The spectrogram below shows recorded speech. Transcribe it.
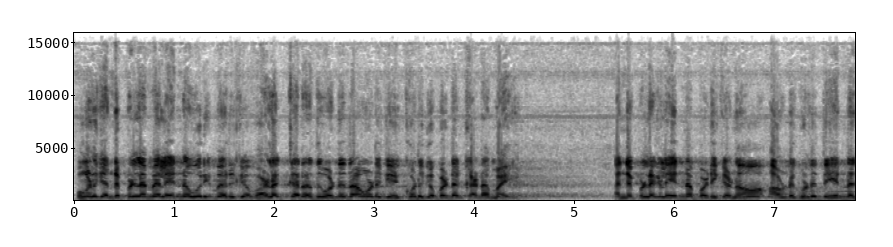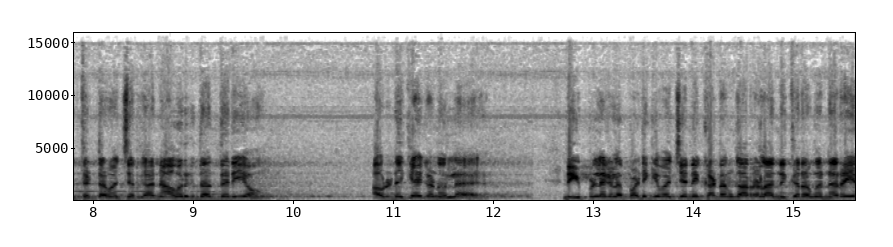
உங்களுக்கு அந்த பிள்ளை மேலே என்ன உரிமை இருக்குது வளர்க்கறது ஒன்று தான் உங்களுக்கு கொடுக்கப்பட்ட கடமை. அந்த பிள்ளைகளை என்ன படிக்கணும்? அவன்கிட்ட கொடுத்து என்ன திட்டம் வச்சிருக்கான்னு அவருக்கு தான் தெரியும். அவர்கிட்ட கேட்கணும்ல? இன்னைக்கு பிள்ளைகளை படிக்க வச்சேன்னு கடன்காரர்களாக நிற்கிறவங்க நிறைய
